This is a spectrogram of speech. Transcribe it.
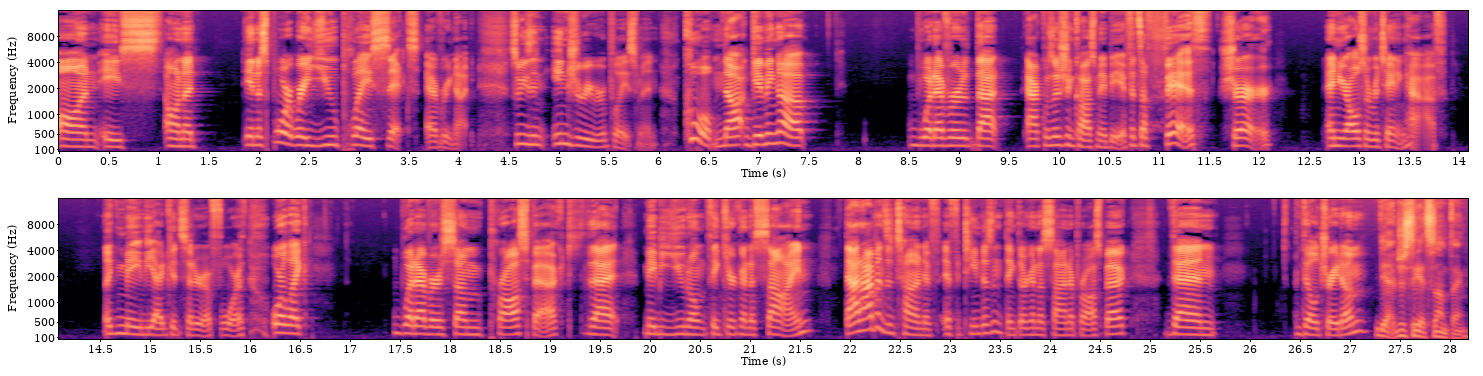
on a s- on a in a sport where you play six every night. So he's an injury replacement. Cool, not giving up whatever that acquisition cost may be. If it's a fifth, sure, and you're also retaining half. Like maybe I'd consider a fourth or like whatever some prospect that maybe you don't think you're going to sign. That happens a ton if if a team doesn't think they're going to sign a prospect, then they'll trade them yeah, just to get something.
